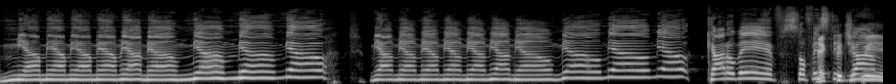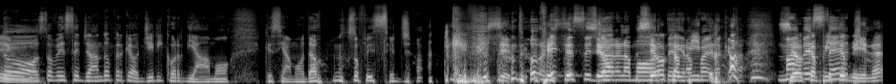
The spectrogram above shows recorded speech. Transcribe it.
Miau miau miau miau miau miau miau miau miau Miau miau miau miau miau miau miau miau miau miau Caro Bev, sto festeggiando, sto festeggiando perché oggi ricordiamo che siamo da non sto festeggiando. Dovrei festeggiare la morte di Raffaella Carrà. se ho capito bene.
